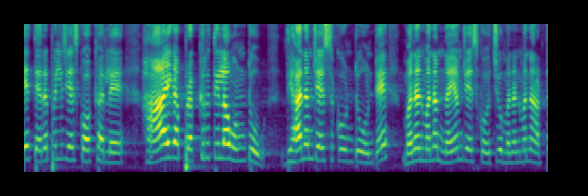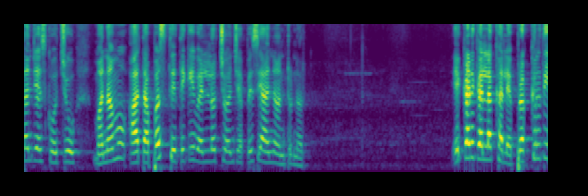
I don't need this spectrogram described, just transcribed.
ఏ థెరపీలు చేసుకోక్కర్లే హాయిగా ప్రకృతిలో ఉంటూ ధ్యానం చేసుకుంటూ ఉంటే మనని మనం నయం చేసుకోవచ్చు మనని మనం అర్థం చేసుకోవచ్చు మనము ఆ తపస్థితికి వెళ్ళొచ్చు అని చెప్పేసి ఆయన అంటున్నారు. ఎక్కడికి వెళ్ళక్కర్లే ప్రకృతి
